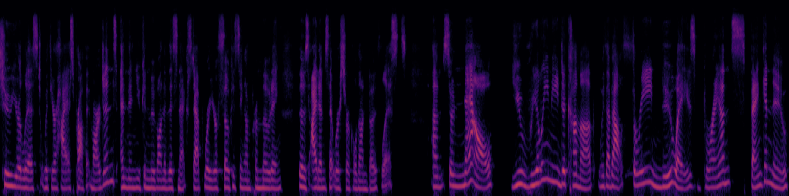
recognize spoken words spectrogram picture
to your list with your highest profit margins. And then you can move on to this next step where you're focusing on promoting those items that were circled on both lists. Um, so now you really need to come up with about three new ways, brand spanking new,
